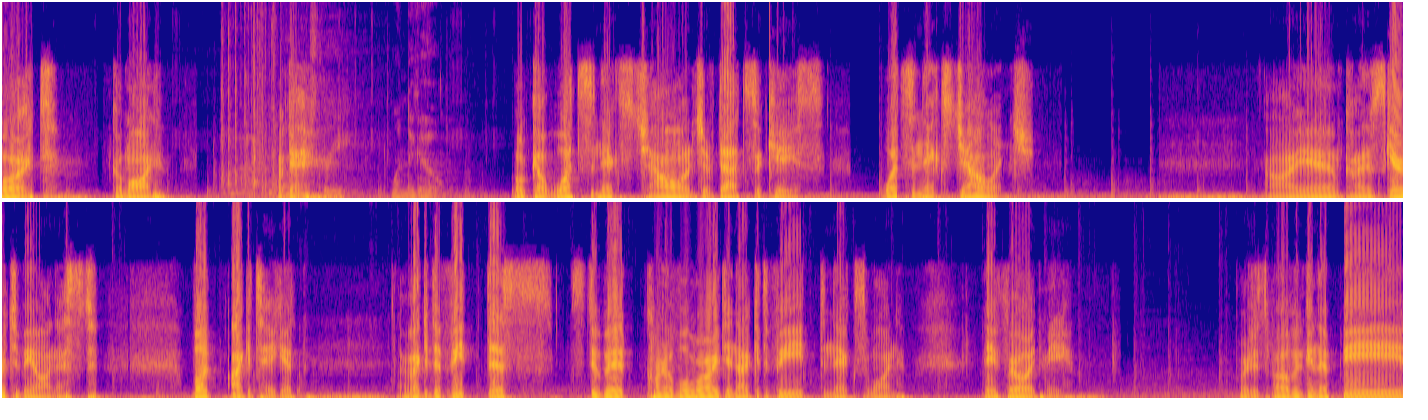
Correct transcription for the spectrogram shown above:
Alright. Come on. Okay. There's three. One to go. God, what's the next challenge if that's the case? What's the next challenge? I am kind of scared to be honest. But I could take it. If I could defeat this stupid carnival ride, then I could defeat the next one they throw at me. Which is probably gonna be...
